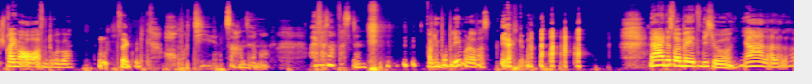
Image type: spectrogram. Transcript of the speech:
Sprechen wir auch offen drüber. sehr gut. Oh, Mutti, sagen sie immer. Was was denn? Habt ihr ein Problem oder was? Ja, genau. Nein, das wollen wir jetzt nicht hören. Ja, la la la.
